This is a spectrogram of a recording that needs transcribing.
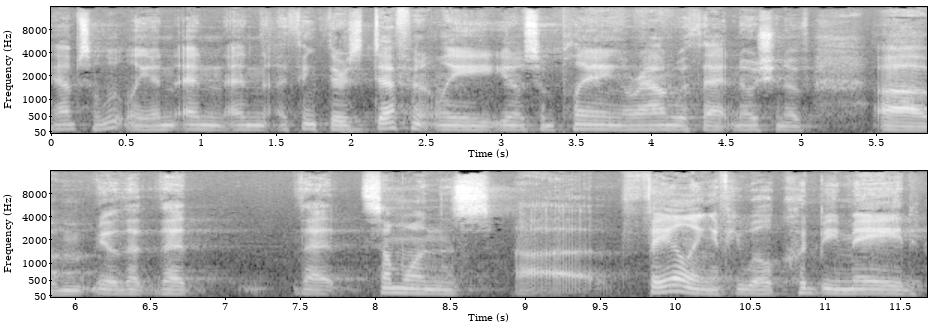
Absolutely, and, and and I think there's definitely you know some playing around with that notion of um, you know that that that someone's uh, failing, if you will, could be made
